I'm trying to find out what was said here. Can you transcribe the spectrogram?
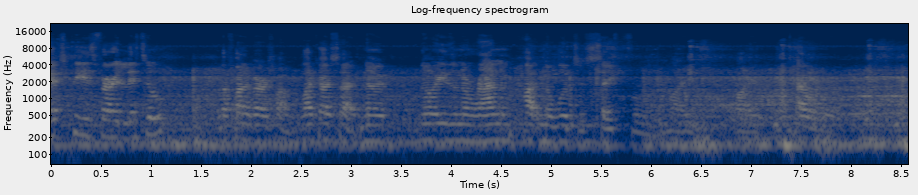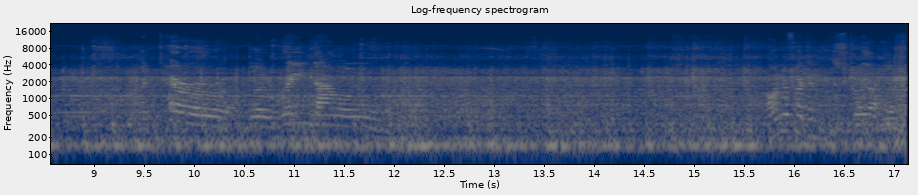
The XP is very little, but I find it very fun. Like I said, no, not even a random hut in the woods is safe from my my terror. My terror will rain down on all. I wonder if I can destroy that level.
